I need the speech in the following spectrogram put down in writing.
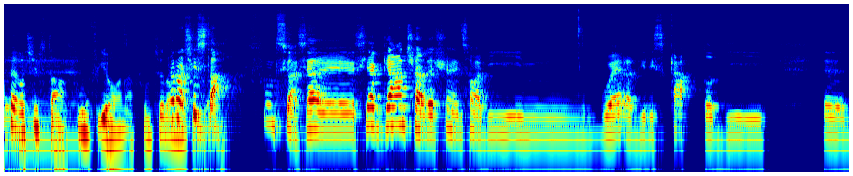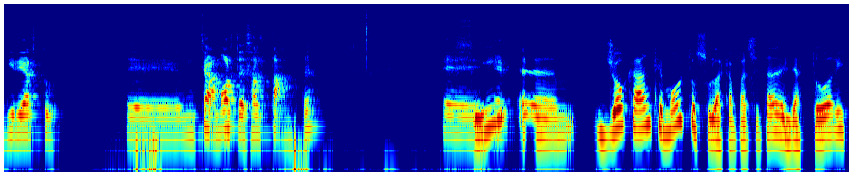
però ci sta, Eh, funziona, funziona Però ci bene. sta, funziona, si, si aggancia alle scene insomma di mh, guerra, di riscatto di, eh, di Re Artù. Eh, un tema molto esaltante. Eh, Sì, e- ehm, gioca anche molto sulla capacità degli attori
